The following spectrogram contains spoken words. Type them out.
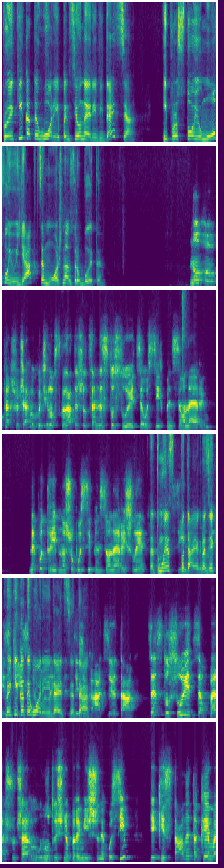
Про які категорії пенсіонерів йдеться, і простою мовою, як це можна зробити? Ну, в першу чергу хотіла б сказати, що це не стосується усіх пенсіонерів. Не потрібно, щоб усі пенсіонери йшли. Та тому я всі спитаю, якраз як про які категорії йдеться. Так. Так, це стосується в першу чергу внутрішньопереміщених осіб, які стали такими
